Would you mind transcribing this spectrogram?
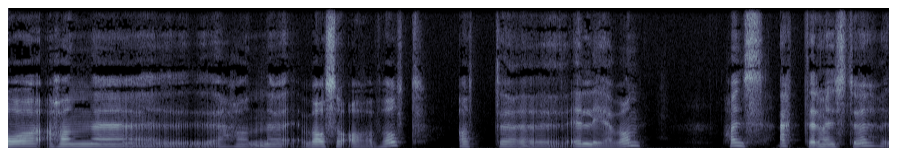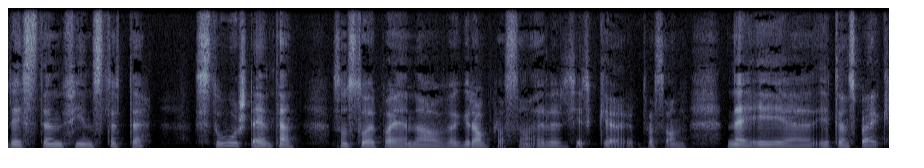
Og han, eh, han eh, var så avholdt at elevene hans, etter hans død, reiste en fin støtte, stor stein til han, som står på en av gravplassene, eller kirkeplassene, nede i, i Tønsberg.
